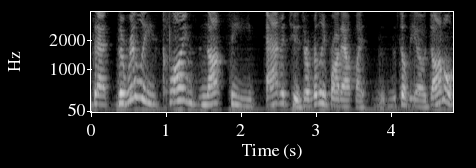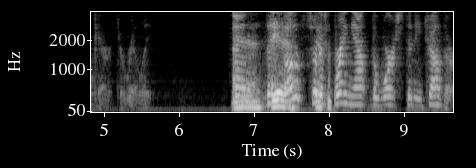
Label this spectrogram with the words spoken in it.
that the really Klein's Nazi attitudes are really brought out by the Sylvia O'Donnell character, really, and Yeah, they yeah, both sort of bring out the worst in each other.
